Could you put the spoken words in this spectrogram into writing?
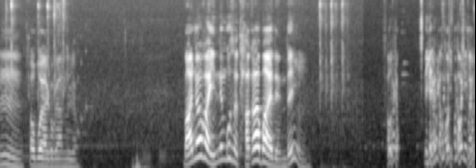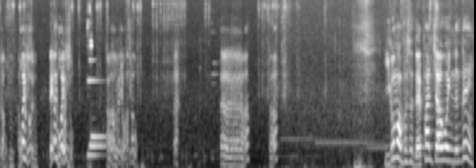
음, 어 뭐야 이거 왜 안 눌려? 마녀가 있는 곳을 다 가봐야 된대. 이것만 벌써 네 판째 하고 있는데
